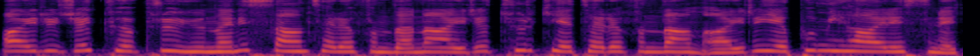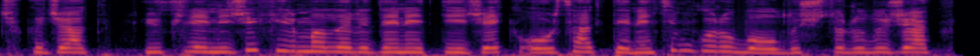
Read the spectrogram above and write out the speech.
Ayrıca köprü Yunanistan tarafından ayrı, Türkiye tarafından ayrı yapım ihalesine çıkacak. Yüklenici firmaları denetleyecek ortak denetim grubu oluşturulacak.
